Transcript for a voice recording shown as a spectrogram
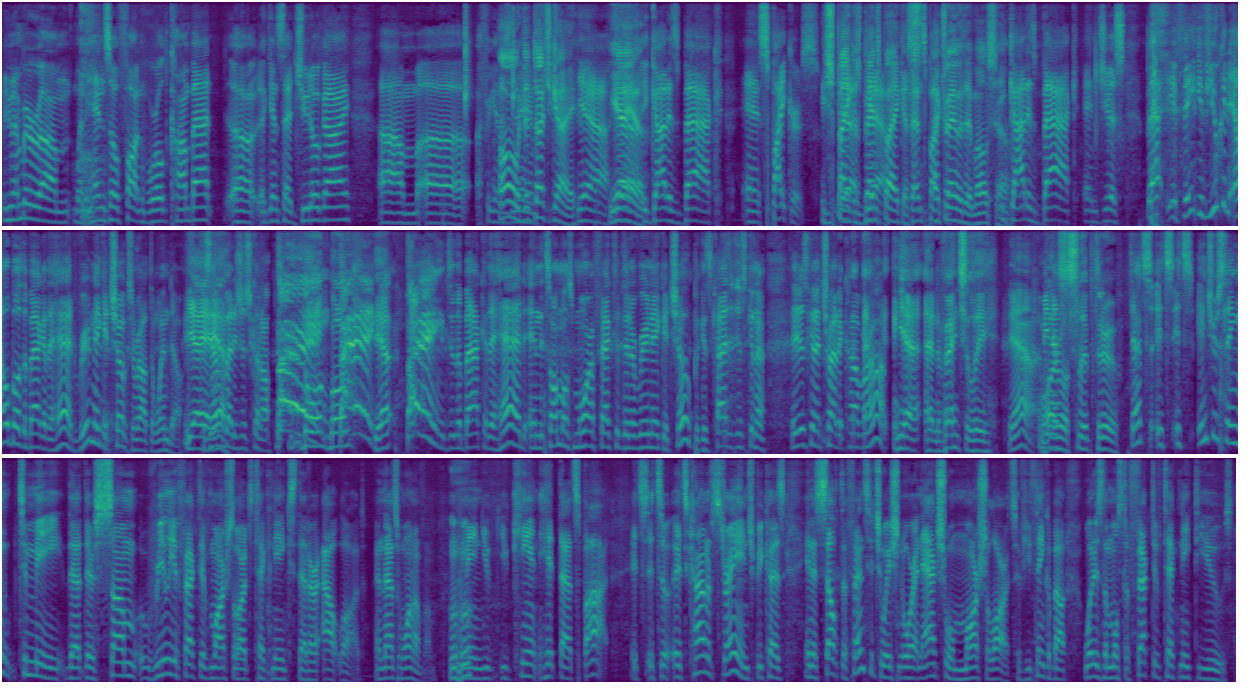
You remember um, when Renzo fought in World Combat uh, against that judo guy? Um, uh, I forget his Oh, name. the Dutch guy. Yeah, yeah, yeah. He got his back and Spijkers. Spijkers, Yeah, Ben yeah, Spijkers. Ben I Spijkers. trained with him also. He got his back and just back, if they if you can elbow the back of the head, rear naked chokes are out the window. Yeah, yeah, yeah. everybody's just gonna bang, Bonk, bonk. bang, Yeah. bang to the back of the head, and it's almost more effective than a rear naked choke because guys are just gonna they're just gonna try to cover up. Yeah, and eventually, Yeah, I mean one will slip through. that's it's it's interesting to me that there's some really effective martial arts techniques that are outlawed, and that's one of them. Mm-hmm. I mean, you you can't hit that spot. It's it's a, it's kind of strange because in a self defense situation or an actual martial arts, if you think about what is the most effective technique to use,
